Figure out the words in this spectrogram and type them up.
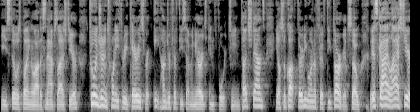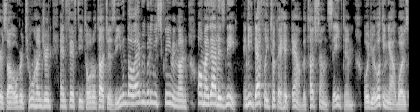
He still was playing a lot of snaps last year. 223 carries for 857 yards and 14 touchdowns. He also caught 31 of 50 targets. So this guy last year saw over 250 total touches, even though everybody was screaming on, oh my God, his knee. And he definitely took a hit down. The touchdown saved him. But what you're looking at was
